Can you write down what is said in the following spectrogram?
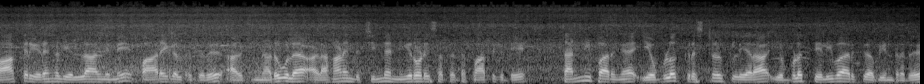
பார்க்குற இடங்கள் எல்லாத்துலேயுமே பாறைகள் இருக்குது. அதுக்கு நடுவில் அழகான இந்த சின்ன நீரோடை சத்தத்தை பார்த்துக்கிட்டே தண்ணி பாருங்கள் எவ்வளோ கிறிஸ்டல் கிளியராக எவ்வளோ தெளிவாக இருக்குது அப்படின்றது.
